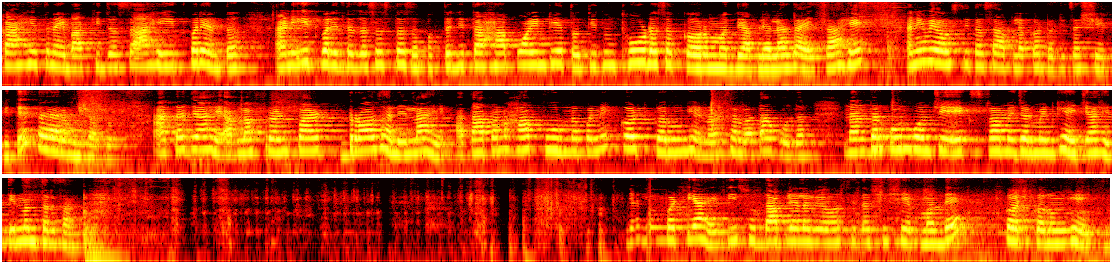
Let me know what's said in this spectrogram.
काहीच नाही. बाकी जसं आहे इथपर्यंत आणि इथपर्यंत जसंच तसं. फक्त जिथं हा पॉईंट येतो तिथून थोडंसं कर्वमध्ये आपल्याला जायचं आहे. आणि व्यवस्थित असा आपला कटोरीचा शेप इथे तयार होऊन जातो. आता जे आहे आपला फ्रंट पार्ट ड्रॉ झालेला आहे. आता आपण हा पूर्णपणे कट करून घेणार. सर्वात अगोदर नंतर कोणकोणचे एक्स्ट्रा मेजरमेंट घ्यायचे आहे ते नंतर सांगते. जी पट्टी आहे ती सुद्धा आपल्याला व्यवस्थित अशी शेपमध्ये कट करून घ्यायची.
